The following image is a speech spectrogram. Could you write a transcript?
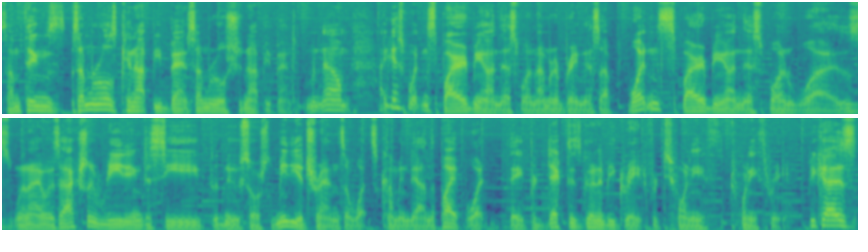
some things, some rules cannot be bent, some rules should not be bent. But now, I guess what inspired me on this one, I'm going to bring this up. What inspired me on this one was when I was actually reading to see the new social media trends of what's coming down the pipe, what they predict is going to be great for 2023. Because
